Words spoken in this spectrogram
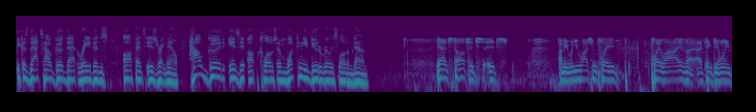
because that's how good that Ravens offense is right now. How good is it up close, and what can you do to really slow them down? Yeah, it's tough. It's it's I mean, when you watch him play play live, I, I, think the only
